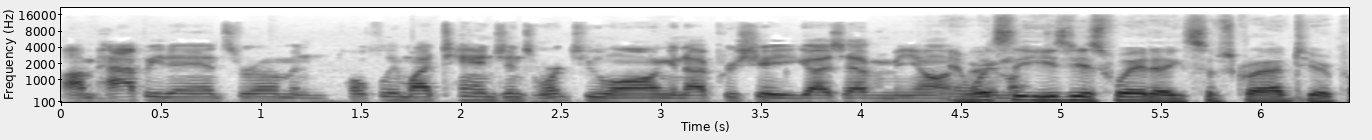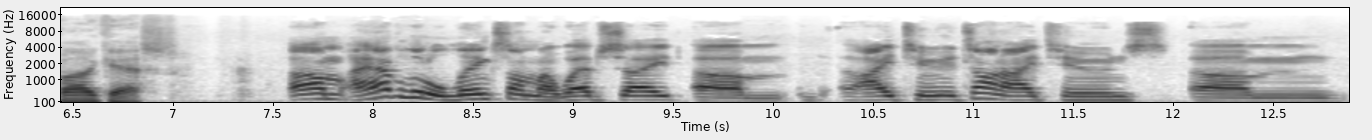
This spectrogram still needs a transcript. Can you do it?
I'm happy to answer them, and hopefully my tangents weren't too long. And I appreciate you guys having me on. and very what's much. the easiest way to subscribe to your podcast? Um, I have little links on my website. Um, iTunes. It's on iTunes. Um,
